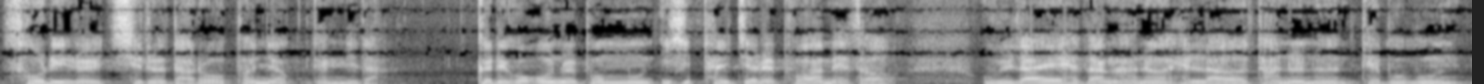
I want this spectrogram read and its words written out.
소리를 지르다로 번역됩니다. 그리고 오늘 본문 28절을 포함해서 울다에 해당하는 헬라어 단어는 대부분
